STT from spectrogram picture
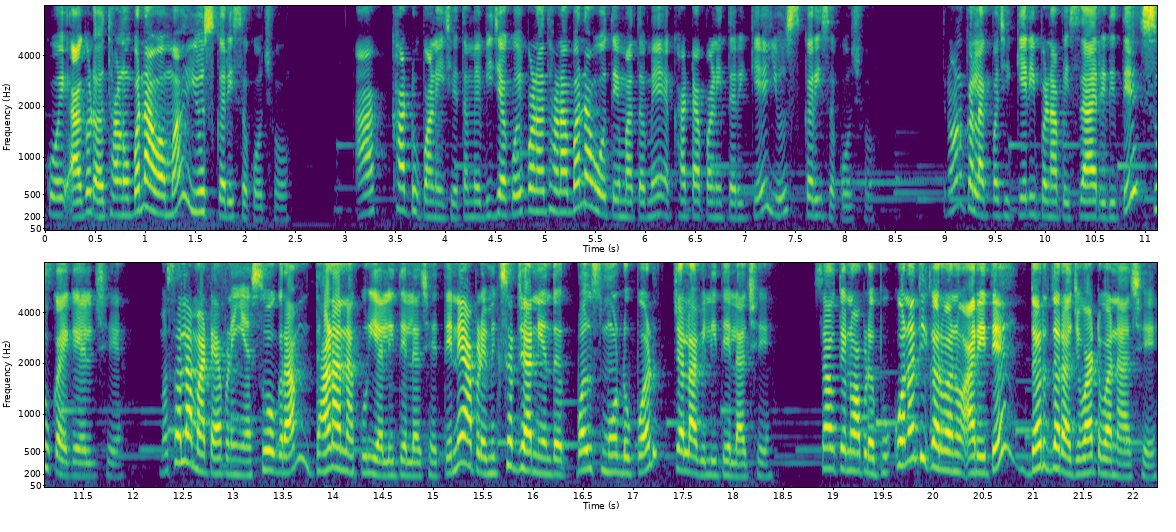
કોઈ આગળ અથાણું બનાવવામાં યુઝ કરી શકો છો. આ ખાટું પાણી છે. તમે બીજા કોઈ પણ અથાણા બનાવો તેમાં તમે ખાટા પાણી તરીકે યુઝ કરી શકો છો. ત્રણ કલાક પછી કેરી પણ આપણી સારી રીતે સુકાઈ ગયેલ છે. મસાલા માટે આપણે અહીંયા સો ગ્રામ ધાણાના કુરિયા લીધેલા છે. તેને આપણે મિક્સર જારની અંદર પલ્સ મોડ ઉપર ચલાવી લીધેલા છે. સાવ તેનો આપણે ભૂકો નથી કરવાનો, આ રીતે દરદરા જ વાટવાના છે.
